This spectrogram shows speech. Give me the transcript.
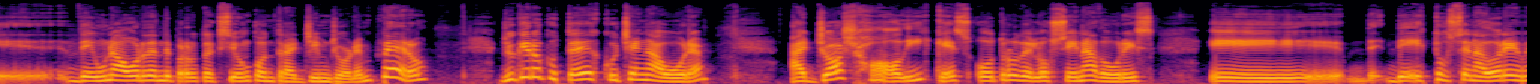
eh, de una orden de protección contra Jim Jordan. Pero yo quiero que ustedes escuchen ahora a Josh Hawley, que es otro de los senadores, eh, de, estos senadores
